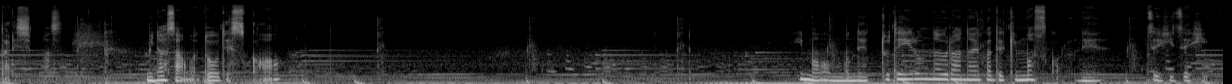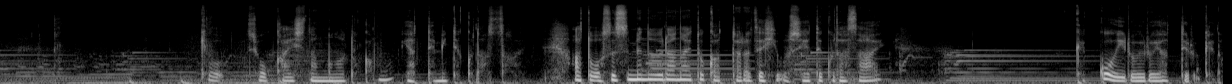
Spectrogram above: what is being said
たりします。皆さんはどうですか？今はもうネットでいろんな占いができますからね。ぜひぜひ。今日紹介したものとかもやってみてください。あとおすすめの占いとかあったらぜひ教えてください。構いろいろやってるけど。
